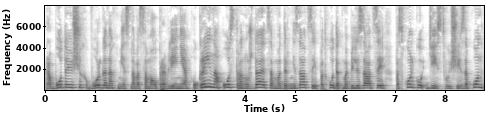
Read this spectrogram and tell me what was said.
работающих в органах местного самоуправления. Украина остро нуждается в модернизации подхода к мобилизации, поскольку действующий закон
